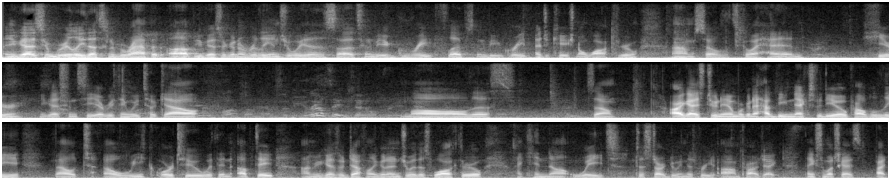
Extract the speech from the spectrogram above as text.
and you guys can really, that's going to wrap it up. You guys are going to really enjoy this. Uh, it's going to be a great flip. It's going to be a great educational walkthrough. Um, so let's go ahead here. You guys can see everything we took out. All this. So, all right, guys, tune in. We're going to have the next video probably about a week or two with an update. Um, you guys are definitely going to enjoy this walkthrough. I cannot wait to start doing this um, project. Thanks so much, guys. Bye.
